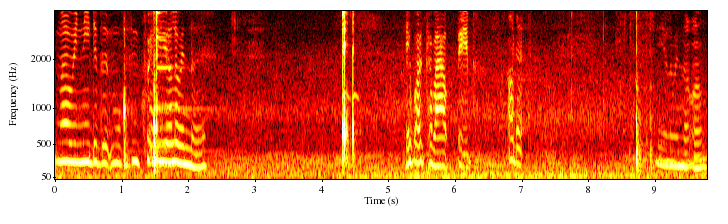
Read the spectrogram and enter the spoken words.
No, we need a bit more food Put colour. yellow in there. It won't come out, babe. I don't. Yellow in that one.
